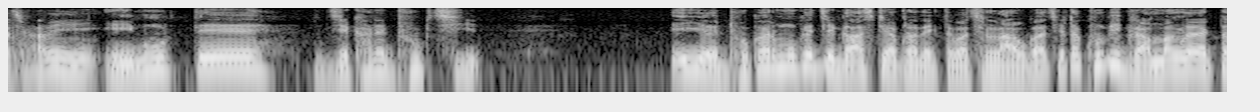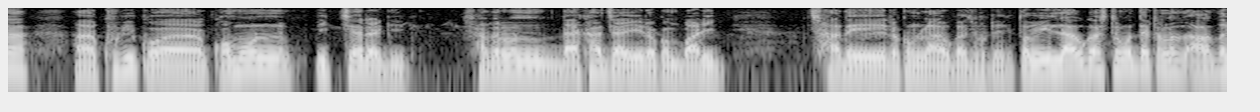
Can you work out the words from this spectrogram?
আচ্ছা আমি এই মুহূর্তে যেখানে ঢুকছি, এই ঢোকার মুখে যে গাছটি আপনারা দেখতে পাচ্ছেন, লাউ গাছ, এটা খুবই গ্রাম বাংলার একটা খুবই কমন পিকচার আর কি। সাধারণ দেখা যায় এরকম বাড়ির ছাদে এরকম লাউ গাছ ওঠে। তবে এই লাউ গাছটার মধ্যে একটা আলাদা আলাদা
